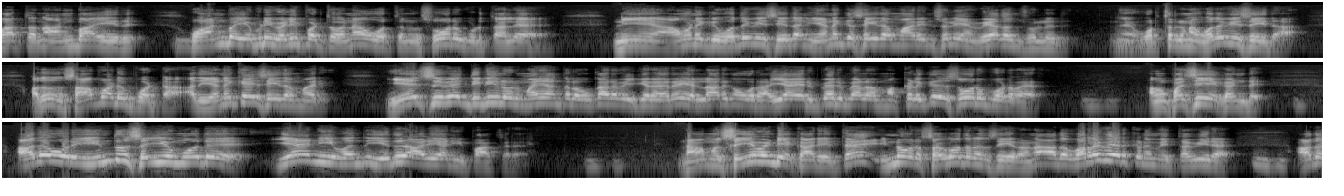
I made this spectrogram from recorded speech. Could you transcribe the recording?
வார்த்தைன்னா அன்பாயிரு உன் அன்பை எப்படி வெளிப்படுத்துவேன்னா ஒருத்தனுக்கு சோறு கொடுத்தாலே நீ அவனுக்கு உதவி செய்தா நீ எனக்கு செய்த மாதிரின்னு சொல்லி என் வேதம் சொல்லுது. ஒருத்தருக்கு நான் உதவி செய்தா அதுவும் சாப்பாடு போட்டால் அது எனக்கே செய்த மாதிரி. இயேசுவே திடீர்னு ஒரு மைதானத்தில் உட்கார வைக்கிறாரு. எல்லாருக்கும் ஒரு ஐயாயிரம் பேர் மேலே மக்களுக்கு சோறு போடுறாரு. அவங்க பசியை கண்டு. அதை ஒரு இந்து செய்யும் போது ஏன் நீ வந்து எதிராளியா நீ பார்க்குற? நாம செய்ய வேண்டிய காரியத்தை இன்னொரு சகோதரன் செய்யறான்னா அதை வரவேற்கணுமே தவிர அதை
